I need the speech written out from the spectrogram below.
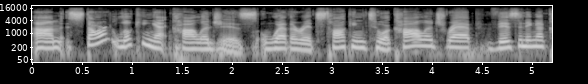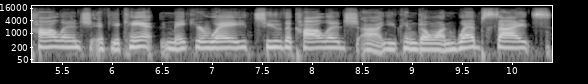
Um, start looking at colleges, whether it's talking to a college rep, visiting a college. If you can't make your way to the college, uh, you can go on websites,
